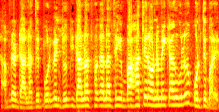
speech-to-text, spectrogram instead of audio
আপনার ডান হাতে পড়বেন, যদি ডান হাত ফাঁকা না থেকে, বা হাতের অনামিকা আঙ্গুলেও পড়তে পারেন।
